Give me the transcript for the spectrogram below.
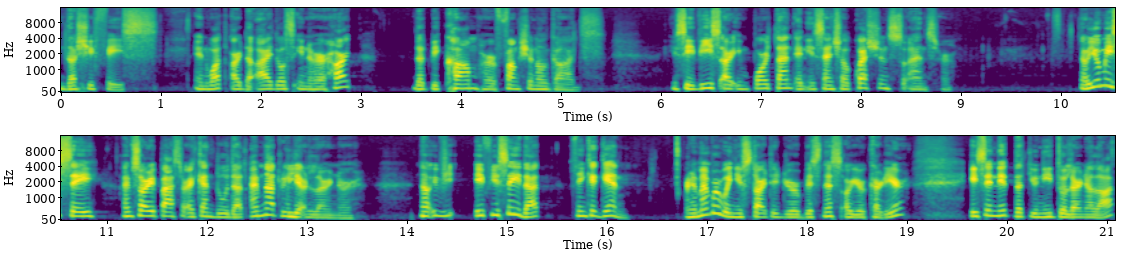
does she face? And what are the idols in her heart that become her functional gods? You see, these are important and essential questions to answer. Now, you may say, I'm sorry, Pastor, I can't do that. I'm not really a learner. Now, if you, if you say that, think again. Remember when you started your business or your career? Isn't it that you need to learn a lot?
